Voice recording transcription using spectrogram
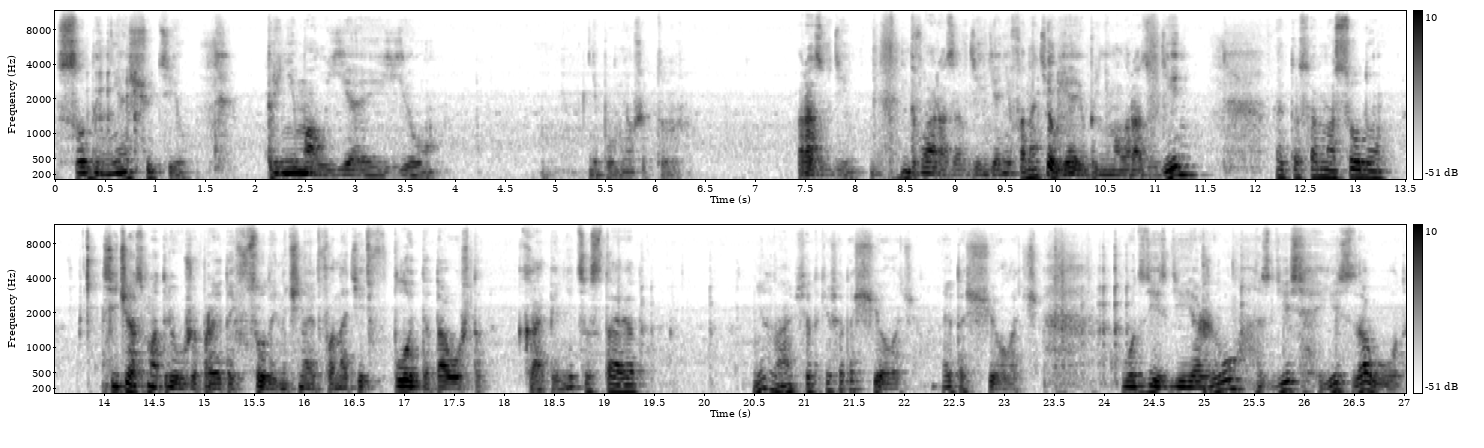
соды не ощутил. Принимал я ее, не помню уже, раз в день. Два раза в день я не фанател, я ее принимал раз в день, это сама соду. Сейчас смотрю, уже про этой содой начинают фанатеть вплоть до того, что капельницы ставят. Не знаю, все-таки это щелочь. Это щелочь. Вот здесь, где я живу, здесь есть завод.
